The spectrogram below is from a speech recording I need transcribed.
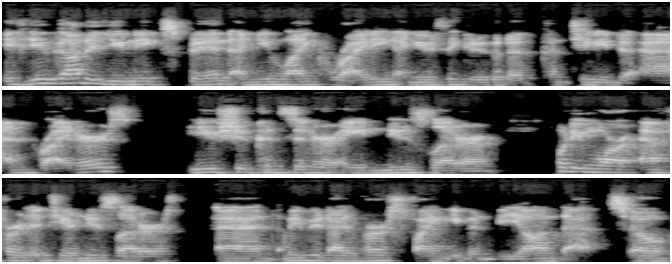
If you got a unique spin and you like writing and you think you're going to continue to add writers, you should consider a newsletter, putting more effort into your newsletter, and maybe diversifying even beyond that. So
